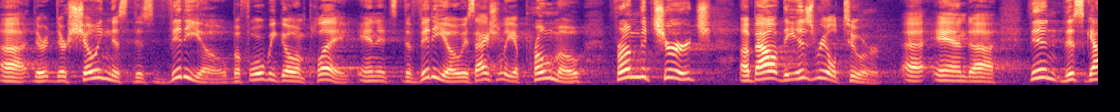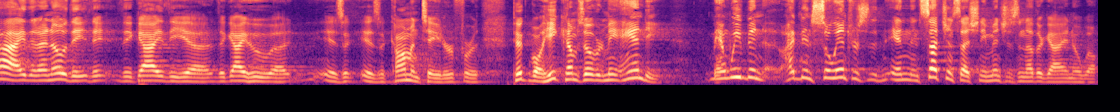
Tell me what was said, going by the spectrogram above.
uh, they're, they're showing this, this video before we go and play, and it's, the video is actually a promo from the church about the Israel tour. Uh, and uh, then this guy that I know, the, the, the guy, the, uh, the guy who uh, is a, is a commentator for pickleball, he comes over to me, Andy, man, we've been, I've been so interested in, in, such and such. And he mentions another guy I know well.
